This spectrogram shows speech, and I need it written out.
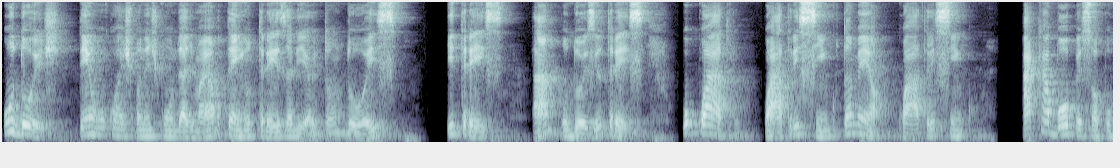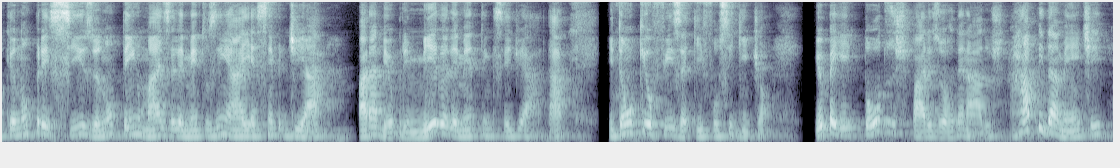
O 2 tem algum correspondente com unidade maior? Tem, o 3 ali. Ó. Então, 2 e 3, tá? O 2 e o 3. O 4, 4 e 5 também, ó, 4 e 5. Acabou, pessoal, porque eu não preciso, eu não tenho mais elementos em A, e é sempre de A para B. O primeiro elemento tem que ser de A, tá? Então, o que eu fiz aqui foi o seguinte, ó. Eu peguei todos os pares ordenados, rapidamente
